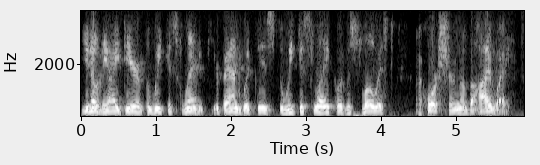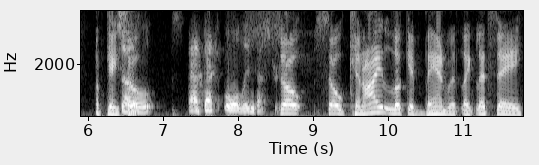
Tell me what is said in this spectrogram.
you know the idea of the weakest link. Your bandwidth is the weakest link or the slowest portion of the highway. Okay, so So, that, that's all industry. so so can I look at bandwidth? Like, let's say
